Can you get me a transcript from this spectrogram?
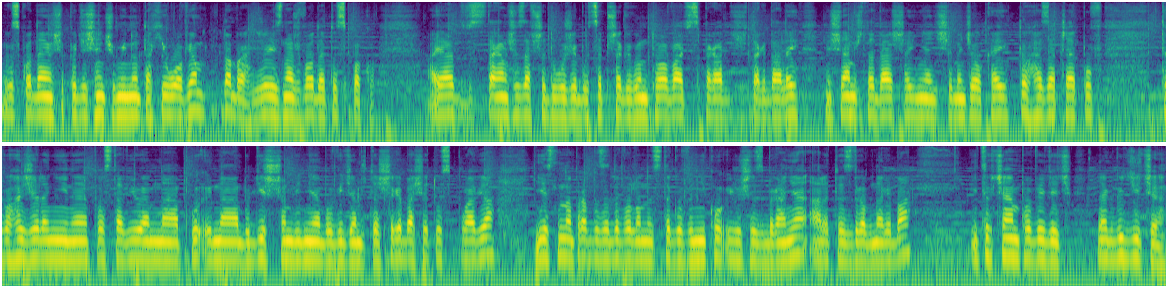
rozkładają się po 10 minutach i łowią. Dobra, jeżeli znasz wodę, to spoko. A ja staram się zawsze dłużej, bo chcę przegruntować, sprawdzić i tak dalej. Myślałem, że ta dalsza linia dzisiaj będzie ok. Trochę zaczepów, trochę zieleniny. Postawiłem na, na bliższą linię, bo widziałem, że też ryba się tu spławia. Jestem naprawdę zadowolony z tego wyniku i już jest branie, ale to jest drobna ryba. I co chciałem powiedzieć, jak widzicie,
